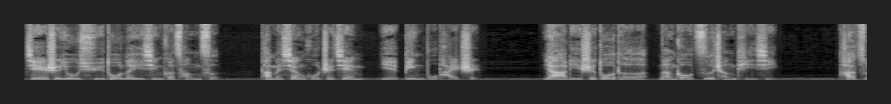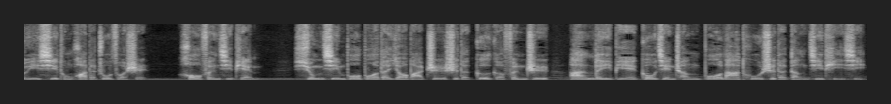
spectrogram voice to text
解释有许多类型和层次，它们相互之间也并不排斥。亚里士多德能够自成体系，他最系统化的著作是。后分析篇雄心勃勃地要把知识的各个分支按类别构建成柏拉图式的等级体系，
